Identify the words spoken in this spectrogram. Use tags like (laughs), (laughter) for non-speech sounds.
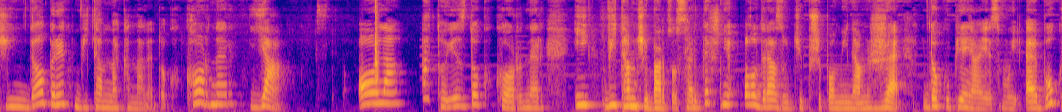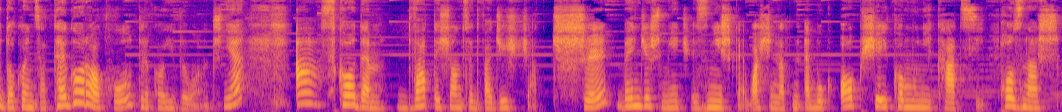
Dzień dobry, witam na kanale Dog Corner. Ja jestem Ola, a to jest Dog Corner i witam Cię bardzo serdecznie. Od razu Ci przypominam, że do kupienia jest mój e-book do końca tego roku, tylko i wyłącznie, a z kodem 2023 będziesz mieć zniżkę właśnie na ten e-book o psiej komunikacji. Poznasz, e,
